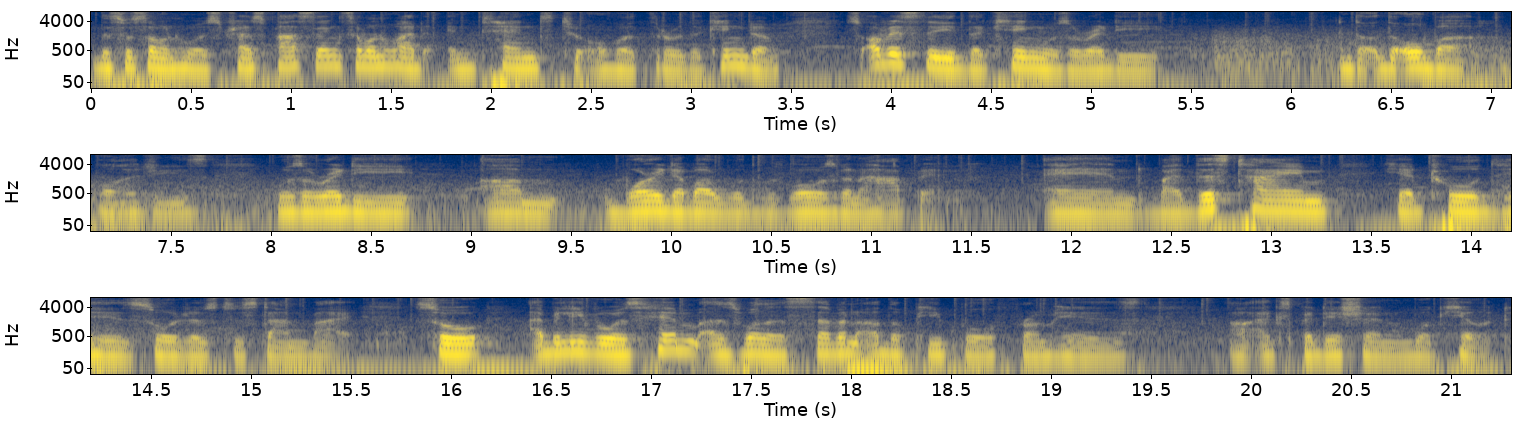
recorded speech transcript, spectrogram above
This was someone who was trespassing, someone who had intent to overthrow the kingdom. So obviously the king was already the, the Oba, apologies, was already um, worried about what, what was going to happen and by this time he had told his soldiers to stand by. So I believe it was him as well as seven other people from his uh, expedition were killed.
